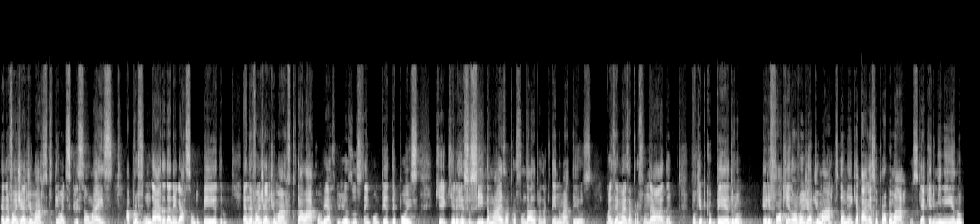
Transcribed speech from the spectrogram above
É no Evangelho de Marcos que tem uma descrição mais aprofundada da negação do Pedro. É no Evangelho de Marcos que está lá a conversa que Jesus tem com Pedro depois que, que ele ressuscita, mais aprofundada, apesar que tem no Mateus, mas é mais aprofundada. Por quê? Porque o Pedro ele foca. E no Evangelho de Marcos também, que aparece o próprio Marcos, que é aquele menino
